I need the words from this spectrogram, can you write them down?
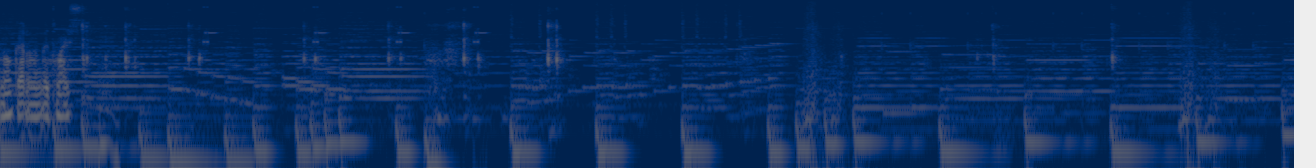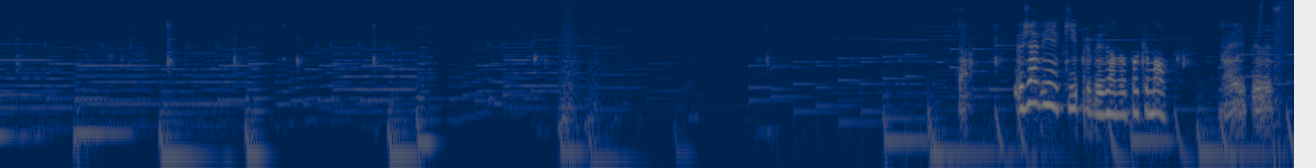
Não quero, não aguento mais. Já vim aqui pra pegar meu Pokémon. Aí, beleza.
